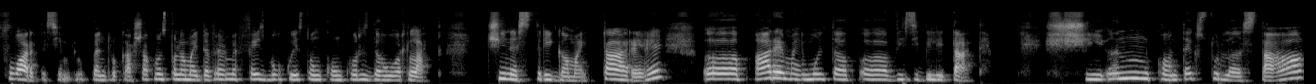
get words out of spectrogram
foarte simplu, pentru că, așa cum spuneam mai devreme, Facebook-ul este un concurs de urlat. Cine strigă mai tare uh, are mai multă uh, vizibilitate. Și în contextul ăsta,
